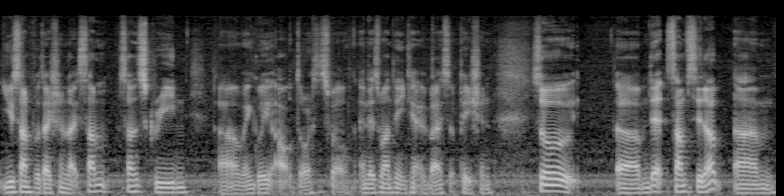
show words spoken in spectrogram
use sun protection like sun sunscreen uh, when going outdoors as well. And that's one thing you can advise a patient. So um, that sums it up. Um,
